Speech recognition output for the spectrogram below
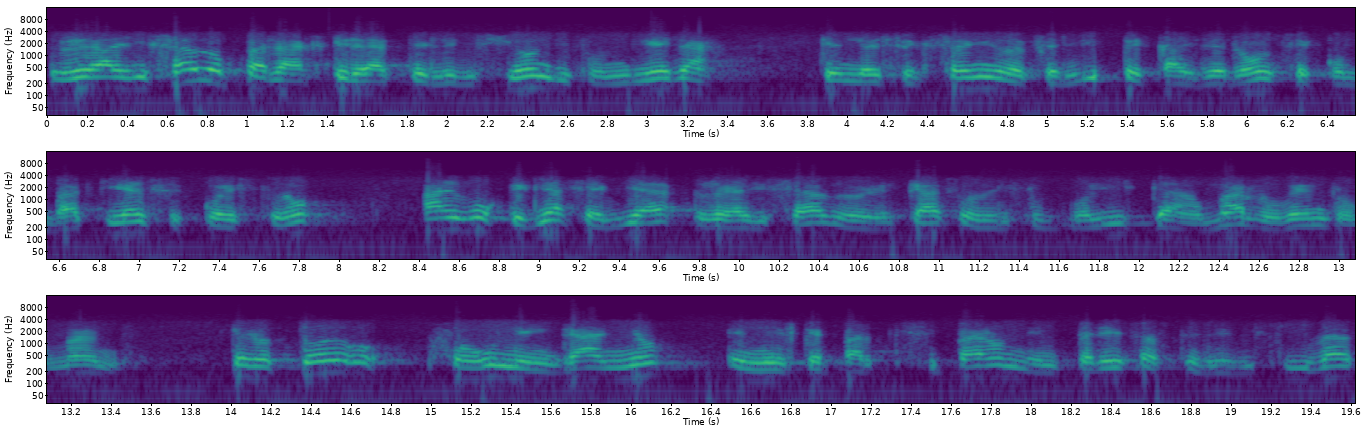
Realizado para que la televisión difundiera que en el sexenio de Felipe Calderón se combatía el secuestro, algo que ya se había realizado en el caso del futbolista Omar Rubén Román. Pero todo fue un engaño en el que participaron empresas televisivas,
